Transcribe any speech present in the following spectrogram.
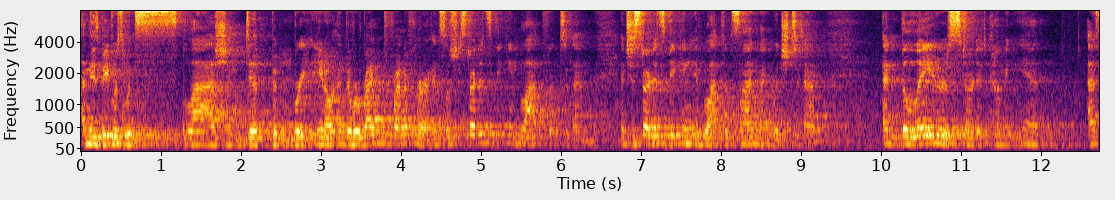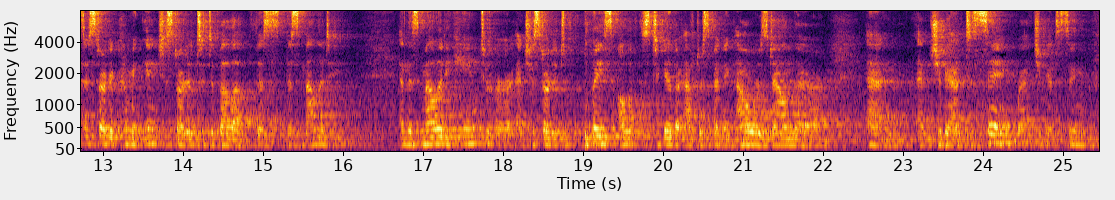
And these beavers would splash and dip and breathe, you know, and they were right in front of her. And so she started speaking Blackfoot to them. And she started speaking in Blackfoot Sign Language to them. And the layers started coming in. As they started coming in, she started to develop this, this melody. And this melody came to her, and she started to place all of this together after spending hours down there. And, and she began to sing, right? She began to sing,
